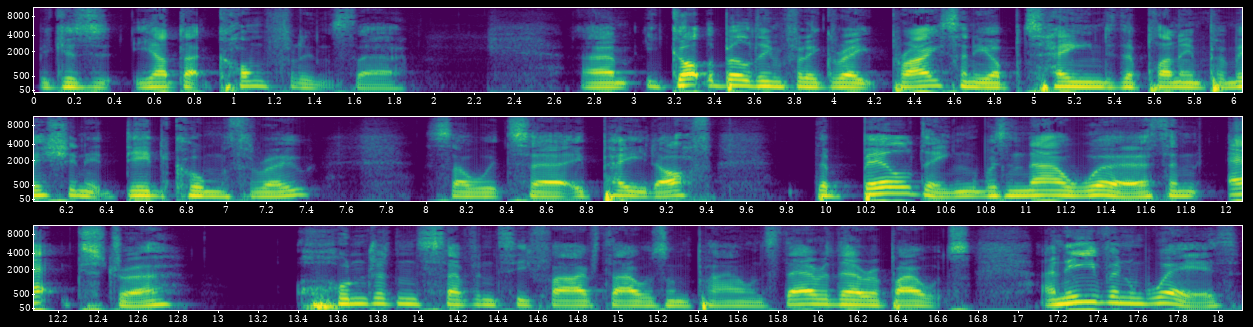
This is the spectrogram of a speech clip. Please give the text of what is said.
because he had that confidence there. Um, he got the building for a great price and he obtained the planning permission. It did come through. So it's, uh, it paid off. The building was now worth an extra £175,000, there or thereabouts. And even with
